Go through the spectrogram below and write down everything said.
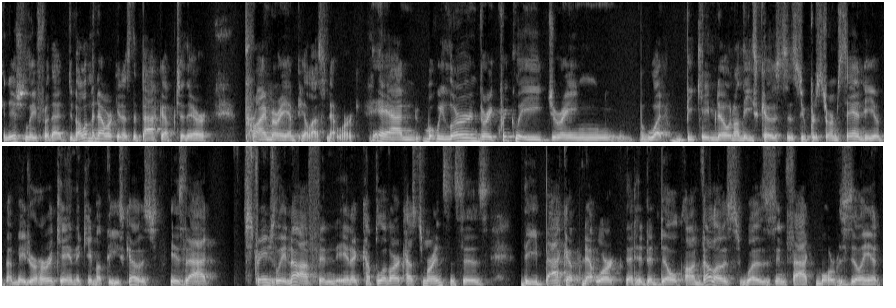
initially for that development network and as the backup to their primary MPLS network. And what we learned very quickly during what became known on the East Coast as Superstorm Sandy, a major hurricane that came up the East Coast, is that strangely enough, in, in a couple of our customer instances, the backup network that had been built on VellOS was in fact more resilient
